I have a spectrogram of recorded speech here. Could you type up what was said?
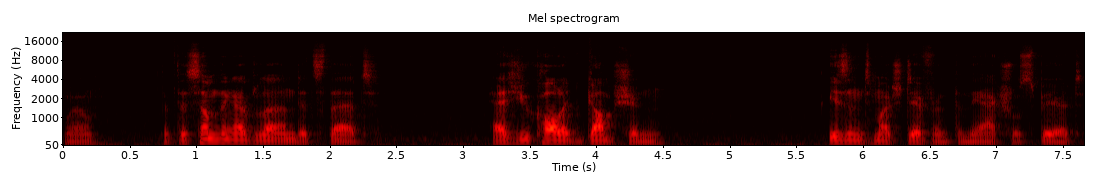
Well, If there's something I've learned, it's that, as you call it, gumption, isn't much different than the actual spirit.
